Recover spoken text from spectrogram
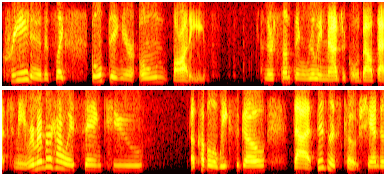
creative. It's like sculpting your own body. And there's something really magical about that to me. Remember how I was saying to a couple of weeks ago that business coach Shanda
